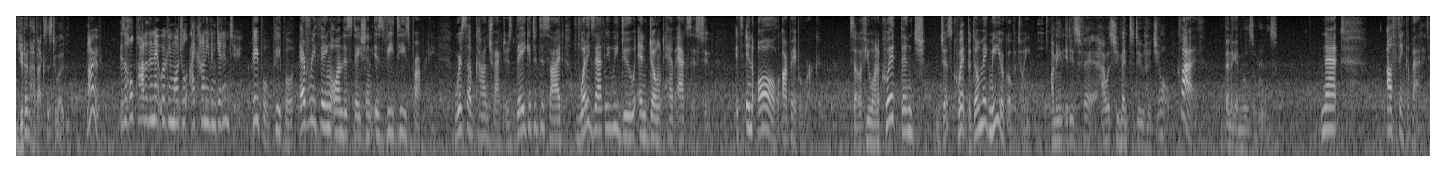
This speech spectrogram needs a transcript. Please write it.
You don't have access to Odin. No, there's a whole part of the networking module I can't even get into. People, people, everything on this station is VT's property. We're subcontractors. They get to decide what exactly we do and don't have access to. It's in all our paperwork. So if you want to quit, then j- just quit, but don't make me your go-between. I mean, it is fair. How is she meant to do her job? Clive, Then again, rules are rules. Nat, I'll think about it.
